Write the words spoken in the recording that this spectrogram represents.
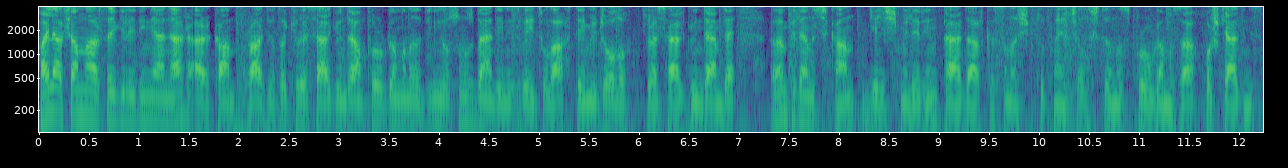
Hayırlı akşamlar sevgili dinleyenler. Erkam Radyo'da Küresel Gündem programını dinliyorsunuz. Ben Deniz Beytullah Demircioğlu. Küresel Gündem'de ön plana çıkan gelişmelerin perde arkasına ışık tutmaya çalıştığımız programımıza hoş geldiniz.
